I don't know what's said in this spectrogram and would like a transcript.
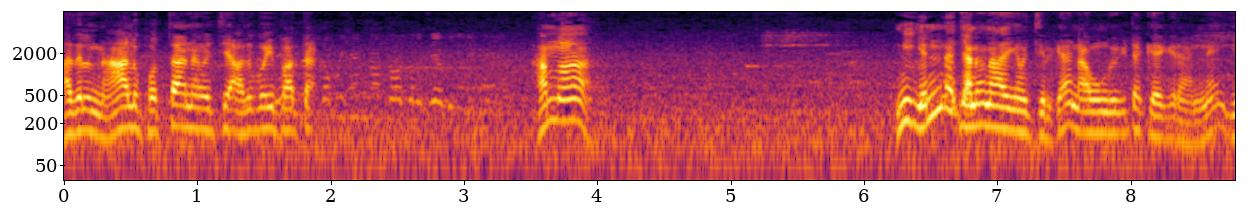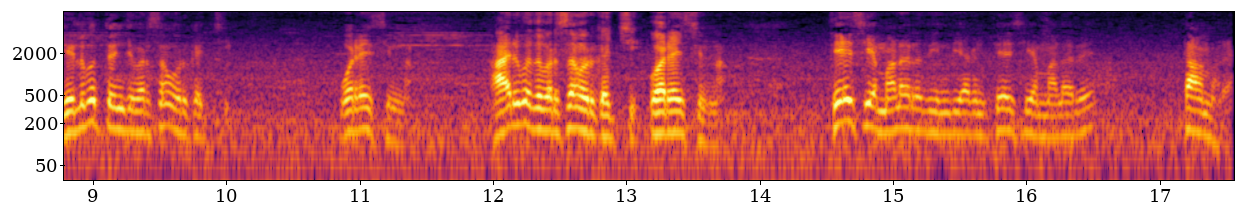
அதில் நாலு பொத்தானை வச்சு அது போய் பார்த்தேன். ஆமா. நீ என்ன ஜனநாயகம் வச்சிருக்க? நான் உங்ககிட்ட கேட்கிறேன்னு எழுபத்தஞ்சு வருஷம் ஒரு கட்சி. ஒரே சின்னம். அறுபது வருஷம் ஒரு கட்சி. ஒரே சின்னம். தேசிய மலரது இந்தியாவின் தேசிய மலர் தாமரை.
